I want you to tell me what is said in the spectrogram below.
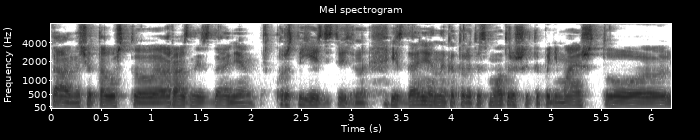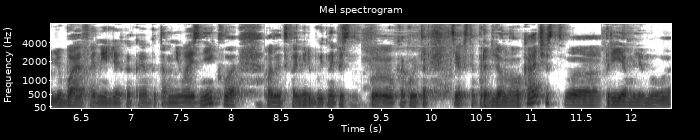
да, насчет того, что разные издания, просто есть действительно издания, на которые ты смотришь, и ты понимаешь, что любая фамилия, какая бы там ни возникла, под этой фамилией будет написан какой-то текст определенного качества, приемлемого,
